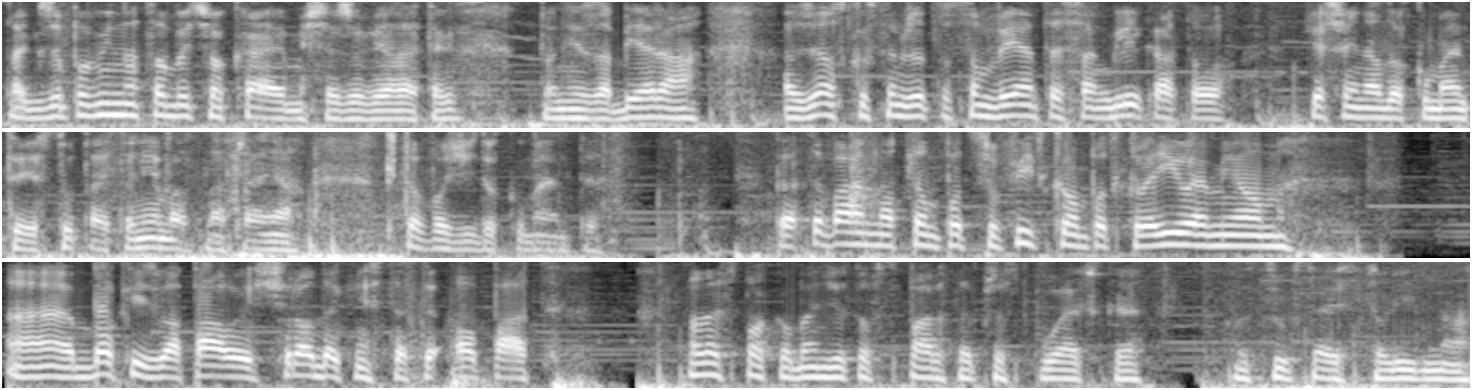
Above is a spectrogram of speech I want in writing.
Także powinno to być ok. Myślę, że wiele tak to nie zabiera. A w związku z tym, że to są wyjęte z Anglika, to kieszeń na dokumenty jest tutaj. To nie ma znaczenia, kto wozi dokumenty. Pracowałem nad tą podsufitką, podkleiłem ją. E, boki złapały, środek niestety opadł. Ale spoko, będzie to wsparte przez półeczkę. Konstrukcja jest solidna.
